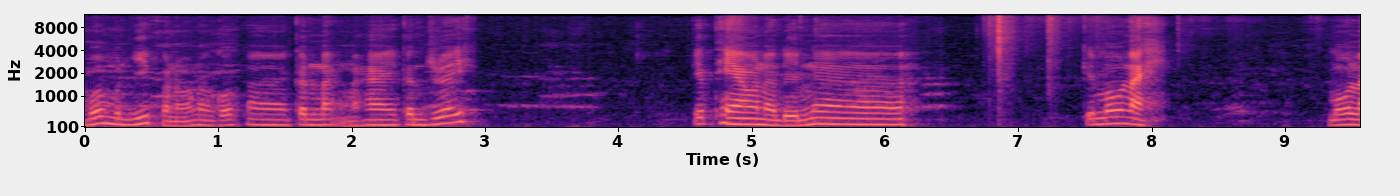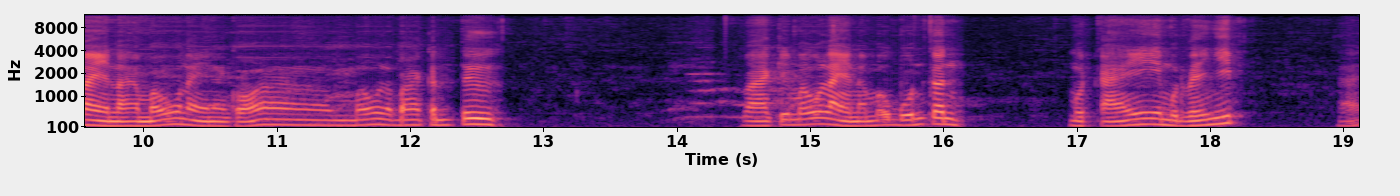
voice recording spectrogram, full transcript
mỗi một nhíp của nó là có ờ, cân nặng là hai cân rưỡi. Tiếp theo là đến cái mẫu này. Mẫu này là, mẫu này là có mẫu là 3 cân tư. Và cái mẫu này là mẫu 4 cân, một cái, một vế nhíp. Đấy.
